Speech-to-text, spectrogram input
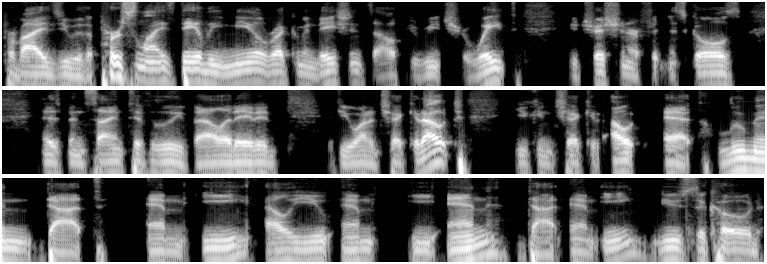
provides you with a personalized daily meal recommendations to help you reach your weight, nutrition, or fitness goals. It has been scientifically validated. If you want to check it out, you can check it out at lumen.me, L U M en.me. Use the code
